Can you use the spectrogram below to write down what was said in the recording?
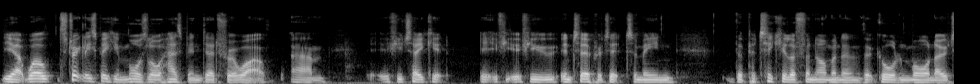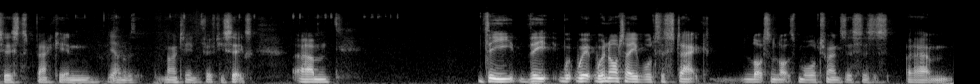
Yeah, well, strictly speaking, Moore's law has been dead for a while. Um, if you take it, if you if you interpret it to mean the particular phenomenon that Gordon Moore noticed back in yep. 1956, um, the the we're not able to stack lots and lots more transistors um,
